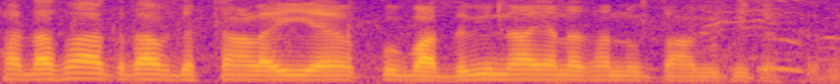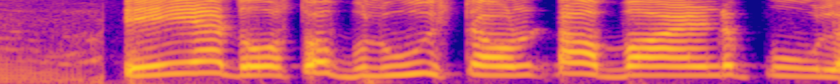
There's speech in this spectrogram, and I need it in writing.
ਸਾਡਾ ਹਿਸਾਬ ਕਿਤਾਬ ਜੱਟਾਂ ਵਾਲਾ ਹੀ ਹੈ, ਕੋਈ ਵੱਧ ਵੀ ਨਾ ਜਾਂਦਾ ਸਾਨੂੰ ਤਾਂ ਵੀ ਕੋਈ ਚੱਕਰ ਨਹੀਂ ਇਹ ਹੈ ਦੋਸਤੋ blue stone dhaba and pool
